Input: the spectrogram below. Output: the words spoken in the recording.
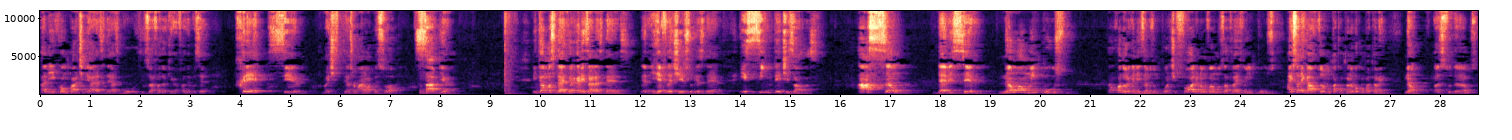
ali compartilhar as ideias boas. Isso vai fazer o quê? Vai fazer você crescer, vai te transformar numa pessoa sábia. Então você deve organizar as ideias, deve refletir sobre as ideias e sintetizá-las. A ação deve ser não a um impulso, então, quando organizamos um portfólio, não vamos atrás do impulso. Ah, isso é legal, todo mundo está comprando, eu vou comprar também. Não, nós estudamos,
